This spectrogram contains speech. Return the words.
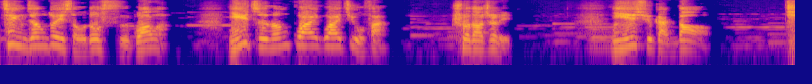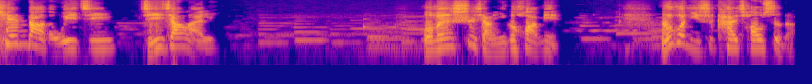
竞争对手都死光了，你只能乖乖就范。说到这里，你也许感到天大的危机即将来临。我们试想一个画面：如果你是开超市的，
